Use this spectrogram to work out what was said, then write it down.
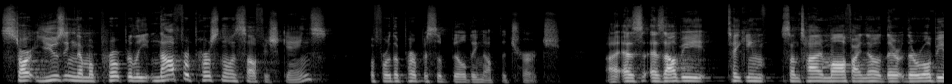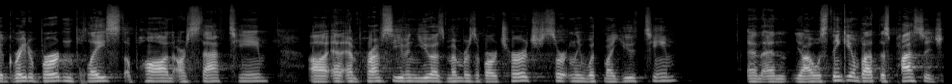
start using them appropriately, not for personal and selfish gains, but for the purpose of building up the church. Uh, as, as I'll be taking some time off, I know there, there will be a greater burden placed upon our staff team, uh, and, and perhaps even you as members of our church, certainly with my youth team. And, and you know, I was thinking about this passage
